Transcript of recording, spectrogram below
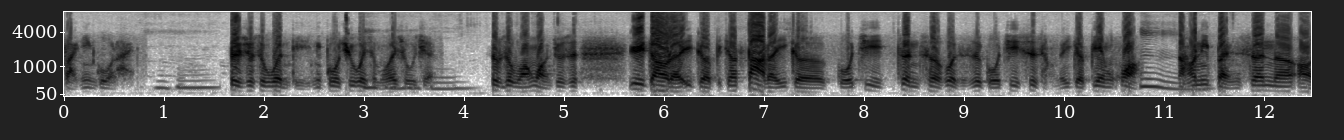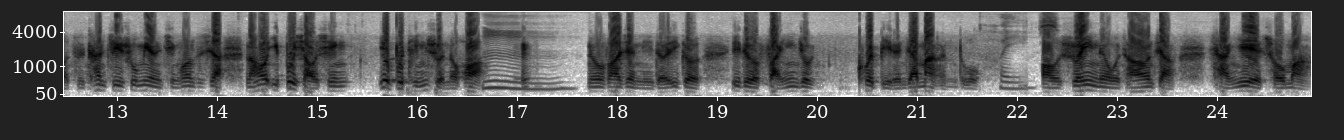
反应过来。这就是问题。你过去为什么会出钱？是不是往往就是遇到了一个比较大的一个国际政策或者是国际市场的一个变化？嗯。然后你本身呢，哦，只看技术面的情况之下，然后一不小心又不停损的话，嗯，你会发现你的一个一个反应就。会比人家慢很多，会哦，所以呢，我常常讲产业筹码，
